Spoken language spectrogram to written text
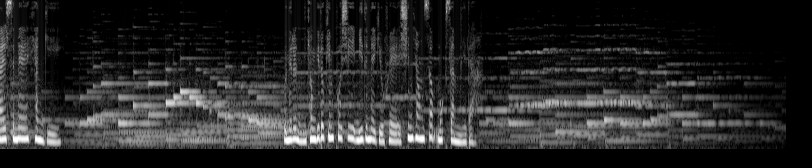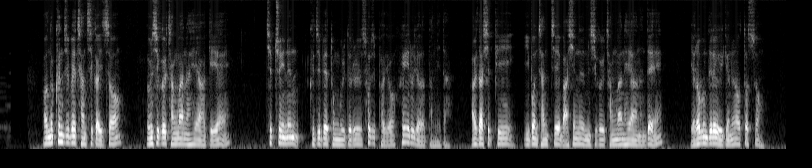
말씀의 향기 오늘은 경기도 김포시 믿음의 교회 신형섭 목사입니다. 어느 큰 집에 잔치가 있어 음식을 장만해야 하기에 집주인은 그 집의 동물들을 소집하여 회의를 열었답니다. 알다시피 이번 잔치에 맛있는 음식을 장만해야 하는데 여러분들의 의견은 어떻소?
